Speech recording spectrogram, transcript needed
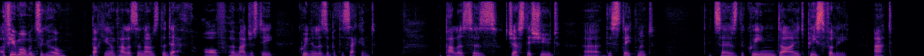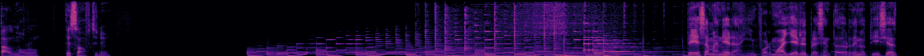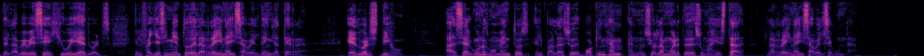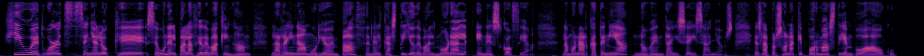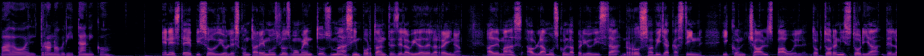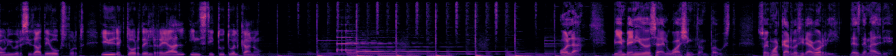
A few moments ago, Buckingham Palace announced the death of Her Majesty Queen Elizabeth II. The palace has just issued uh, this statement. It says the Queen died peacefully at Balmoral this afternoon. De esa manera, informó ayer el presentador de noticias de la BBC, Hughie Edwards, el fallecimiento de la reina Isabel de Inglaterra. Edwards dijo, Hace algunos momentos, el Palacio de Buckingham anunció la muerte de Su Majestad, la reina Isabel II. Hugh Edwards señaló que, según el Palacio de Buckingham, la reina murió en paz en el castillo de Balmoral, en Escocia. La monarca tenía 96 años. Es la persona que por más tiempo ha ocupado el trono británico. En este episodio les contaremos los momentos más importantes de la vida de la reina. Además, hablamos con la periodista Rosa Villacastín y con Charles Powell, doctor en historia de la Universidad de Oxford y director del Real Instituto Elcano. Hola, bienvenidos a El Washington Post. Soy Juan Carlos Iragorri, desde Madrid.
